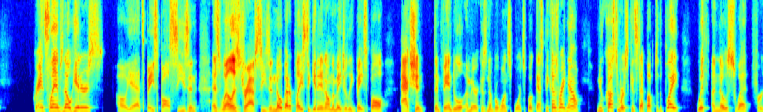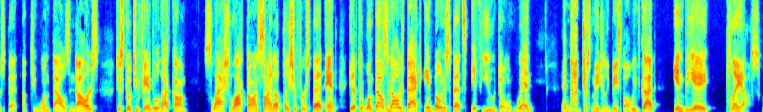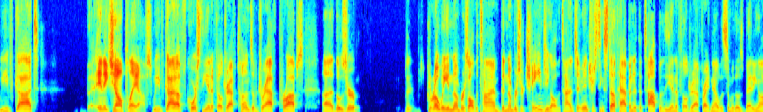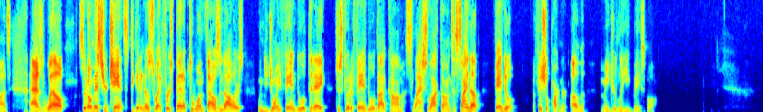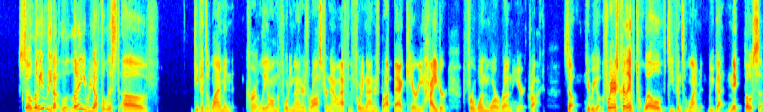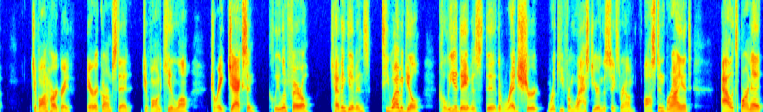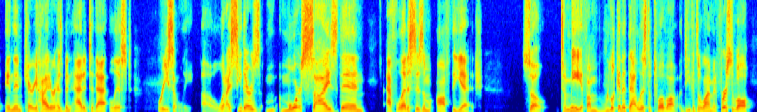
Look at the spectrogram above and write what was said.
Grand Slams, no hitters. Oh, yeah, it's baseball season as well as draft season. No better place to get in on the Major League Baseball action than FanDuel, America's number one sports book. That's because right now, new customers can step up to the plate with a no sweat first bet up to $1,000. Just go to fanduel.com slash locked on, sign up, place your first bet, and get up to $1,000 back in bonus bets if you don't win. And not just Major League Baseball. We've got NBA playoffs. We've got NHL playoffs. We've got, of course, the NFL draft, tons of draft props. Uh, those are they're growing in numbers all the time. The numbers are changing all the time. Some interesting stuff happened at the top of the NFL draft right now with some of those betting odds as well. So don't miss your chance to get a no sweat first bet up to $1,000 when you join FanDuel today. Just go to fanduel.com slash locked on to sign up. FanDuel, official partner of Major League Baseball. So let me lead up, let me read off the list of defensive linemen currently on the 49ers roster now after the 49ers brought back Kerry Hyder for one more run here, Croc. So here we go. The 49ers currently have 12 defensive linemen. We've got Nick Bosa, Javon Hargrave, Arik Armstead, Javon Kinlaw, Drake Jackson, Clelin Ferrell, Kevin Givens, T.Y. McGill, Kalia Davis, the, the red shirt rookie from last year in the sixth round, Austin Bryant, Alex Barrett, and then Kerry Hyder has been added to that list recently. Uh, what I see there is m- more size than athleticism off the edge. So, to me, if I'm looking at that list of 12 off- defensive linemen, first of all,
